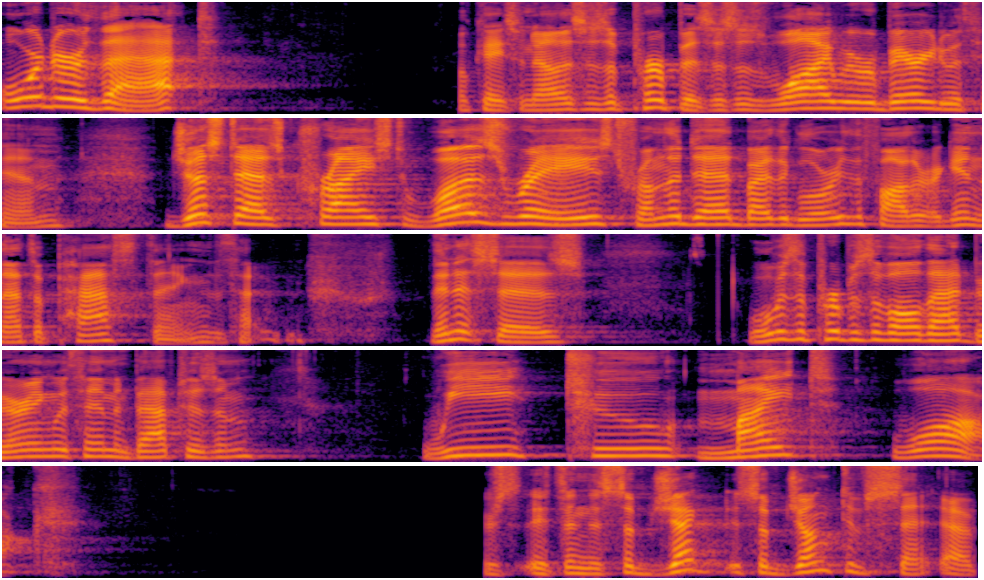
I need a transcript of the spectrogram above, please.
order that, okay, so now this is a purpose. This is why we were buried with him. Just as Christ was raised from the dead by the glory of the Father, again, that's a past thing. Then it says, what was the purpose of all that, burying with him in baptism? We too might walk it's in the subject, subjunctive uh,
